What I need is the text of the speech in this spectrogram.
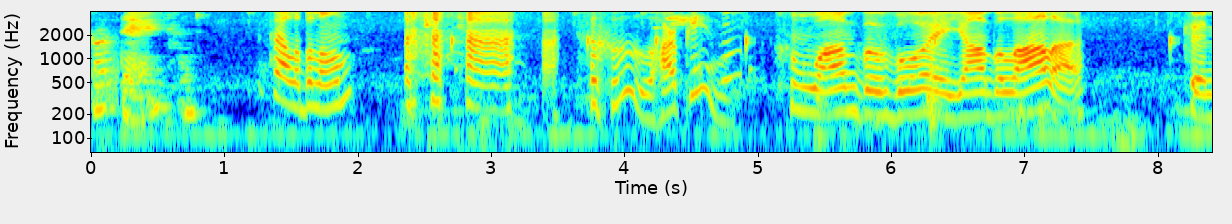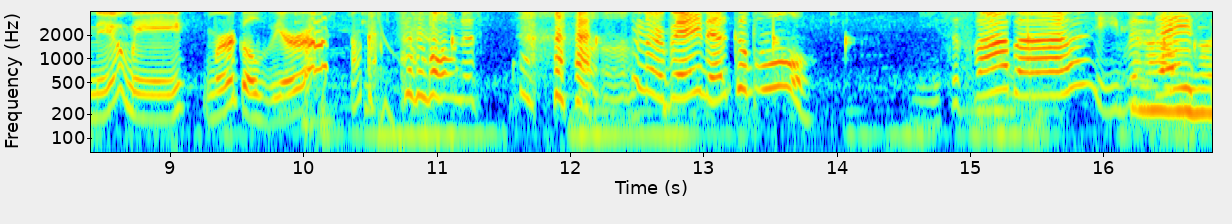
got day. So Thalabalom. Hoo, Harpin. Wambavoy Yambalala. Kanumi. Merkel Zira? Simonis. Nurbana Kabul. Nisafaba. Even and I'm going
